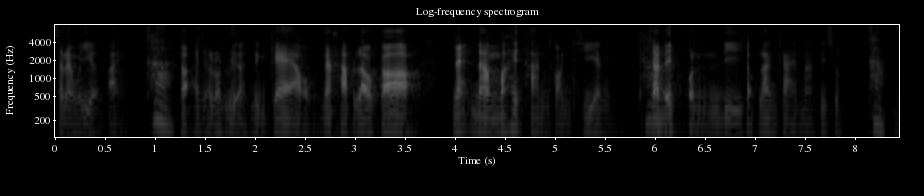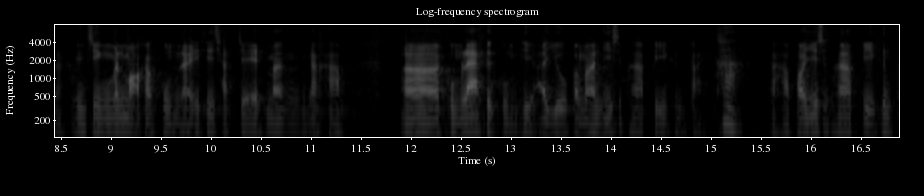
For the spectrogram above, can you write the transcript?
แสดงว่าเยอะไปค่ะก็อาจจะลดเหลือ 1 แก้วนะครับแล้วก็แนะนำว่าให้ทานก่อนเที่ยงค่ะ จะได้ผลดีกับร่างกายมากที่สุดค่ะนะครับจริง ๆ มันเหมาะกับกลุ่มไหนที่ชัดเจนมั่งนะครับอ่ากลุ่มแรกคือกลุ่มที่อายุประมาณ 25 ปีขึ้นไปค่ะนะครับพอ 25 ปีขึ้นไป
